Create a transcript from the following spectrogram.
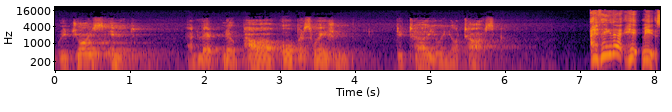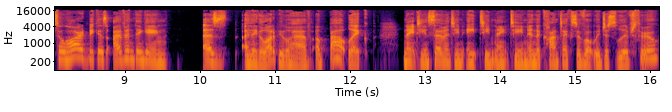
rejoice in it, and let no power or persuasion deter you in your task. I think that hit me so hard because I've been thinking, as I think a lot of people have, about like 1917, 18, 19 in the context of what we just lived through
